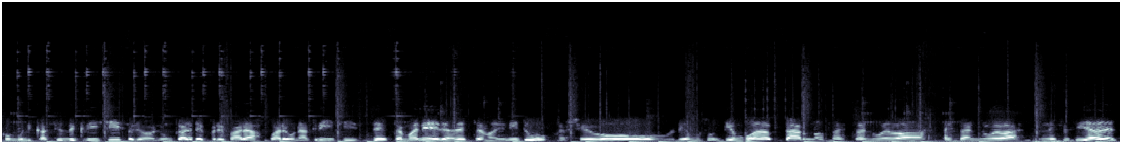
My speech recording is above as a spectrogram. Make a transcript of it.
comunicación de crisis, pero nunca te preparas para una crisis de esta manera, de esta magnitud. Nos llevó, digamos, un tiempo adaptarnos a, esta nueva, a estas nuevas necesidades,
